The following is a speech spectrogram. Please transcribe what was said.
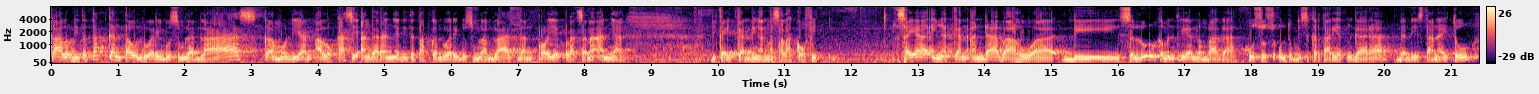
kalau ditetapkan tahun 2019, kemudian alokasi anggarannya ditetapkan 2019 dan proyek pelaksanaannya dikaitkan dengan masalah Covid, saya ingatkan Anda bahwa di seluruh kementerian lembaga, khusus untuk di sekretariat negara dan di istana itu,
